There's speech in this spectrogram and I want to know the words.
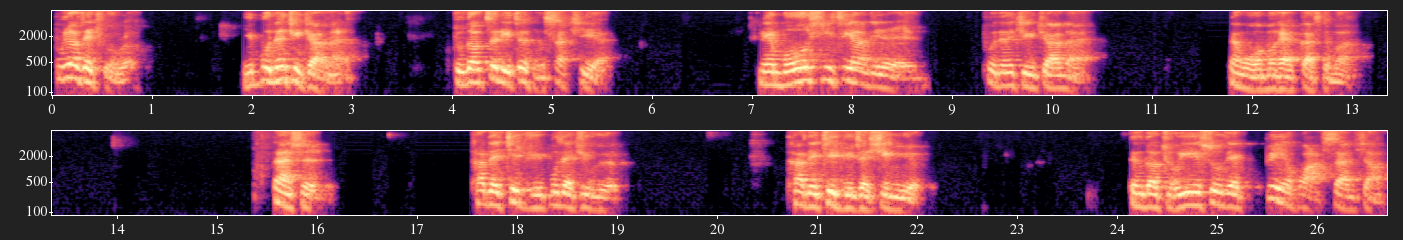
不要再求了，你不能进迦南。读到这里，这很杀气啊！连摩西这样的人不能进迦南，那我们还干什么？但是他的结局不在旧约，他的结局在新约。等到主耶稣在变化山上，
